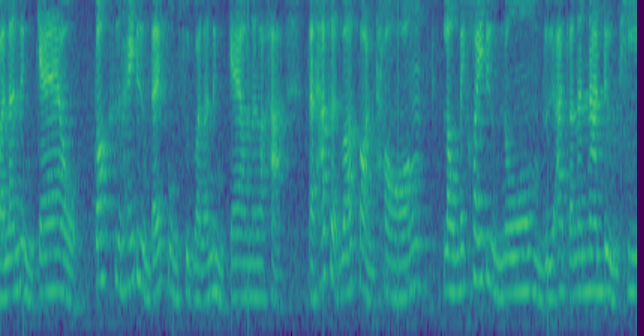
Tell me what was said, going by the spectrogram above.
วันละหนึ่งแก้ว ก็คือให้ดื่มได้สูงสุดวันละหนึ่งแก้วนั่นแหละค่ะ แต่ถ้าเกิดว่าก่อนท้อง เราไม่ค่อยดื่มนม หรืออาจจะนานๆดื่มที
